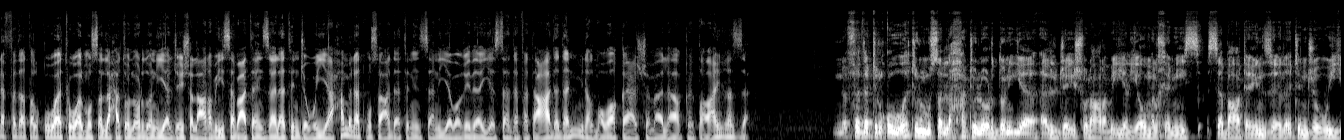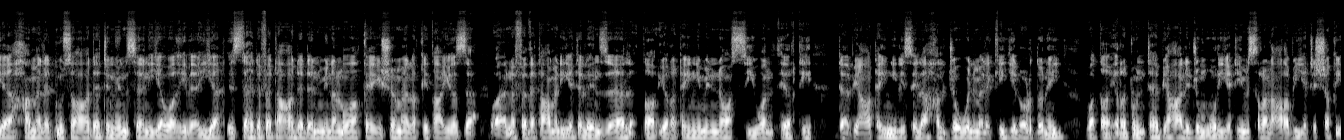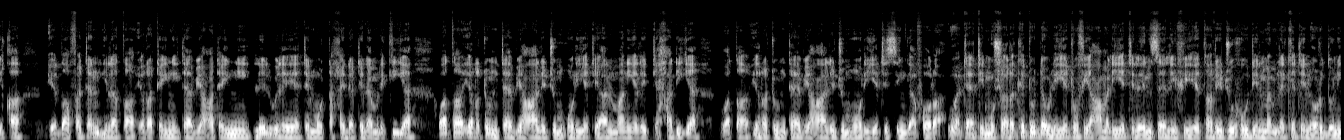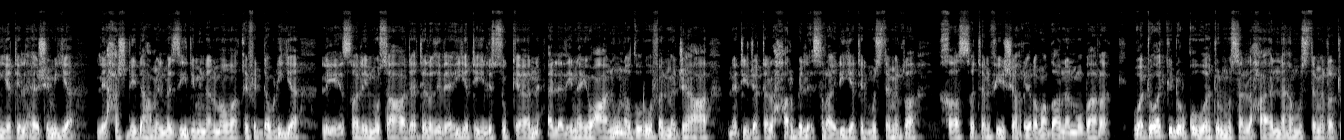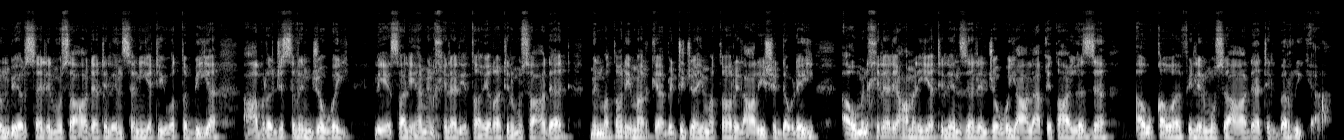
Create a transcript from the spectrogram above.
نفذت القوات المسلحة الأردنية الجيش العربي سبعة إنزالات جوية حملت مساعدات إنسانية وغذائية استهدفت عددا من المواقع شمال قطاع غزة. نفذت القوات المسلحة الأردنية الجيش العربي اليوم الخميس سبعة إنزالات جوية حملت مساعدات إنسانية وغذائية استهدفت عددا من المواقع شمال قطاع غزة. ونفذت عملية الإنزال طائرتين من نوع سي 130 تابعتين لسلاح الجو الملكي الأردني وطائرة تابعة لجمهورية مصر العربية الشقيقة إضافة إلى طائرتين تابعتين للولايات المتحدة الأمريكية وطائرة تابعة لجمهورية ألمانيا الاتحادية وطائرة تابعة لجمهورية سنغافورة. وتأتي المشاركة الدولية في عملية الإنزال في إطار جهود المملكة الأردنية الهاشمية لحشد دعم المزيد من المواقف الدولية لإيصال المساعدات الغذائية للسكان الذين يعانون ظروف المجاعة نتيجة الحرب الإسرائيلية المستمرة خاصة في شهر رمضان المبارك. وتؤكد القوات المسلحة أنها مستمرة بإرسال المساعدات الإنسانية والطبية عبر جسر جوي لإيصالها من خلال طائرات المساعدات من مطار ماركا باتجاه مطار العريش الدولي أو من خلال عمليات الإنزال الجوي على قطاع غزة أو قوافل المساعدات البرية.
